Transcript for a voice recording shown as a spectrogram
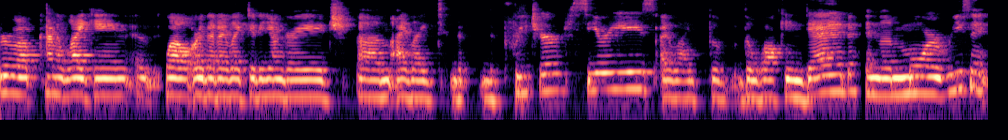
grew up kind of liking well or that I liked at a younger age um, I liked the, the Preacher series. I liked the the Walking Dead. In the more recent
